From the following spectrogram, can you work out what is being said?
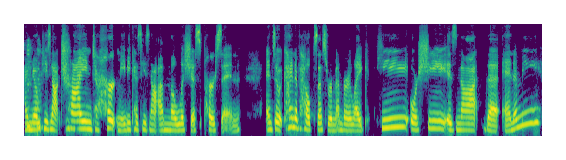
I know he's not trying to hurt me because he's not a malicious person. And so it kind of helps us remember like he or she is not the enemy.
